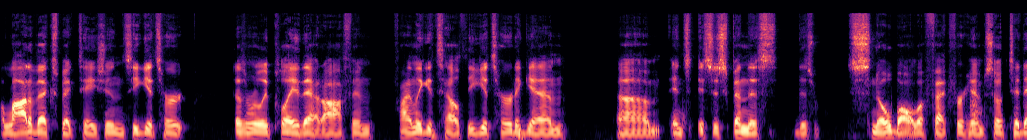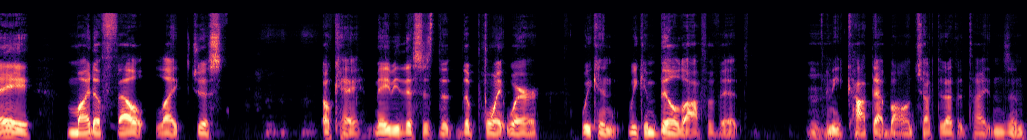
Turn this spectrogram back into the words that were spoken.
a lot of expectations. He gets hurt, doesn't really play that often. Finally gets healthy, gets hurt again. Um, and it's just been this this snowball effect for him. So today might have felt like just okay, maybe this is the the point where we can we can build off of it mm-hmm. and he caught that ball and chucked it at the Titans, and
